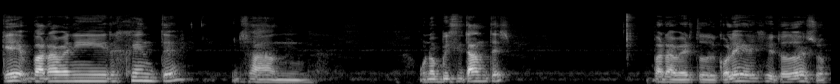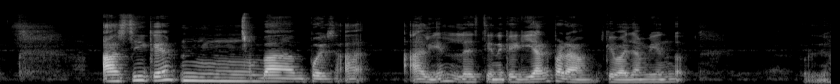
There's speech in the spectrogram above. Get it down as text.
que van a venir gente, o sea, mm, unos visitantes, para ver todo el colegio y todo eso. Así que, mmm, va, pues a, alguien les tiene que guiar para que vayan viendo por Dios,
